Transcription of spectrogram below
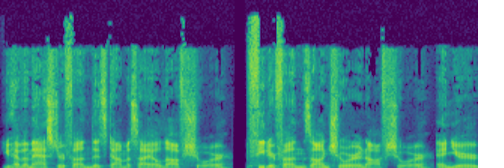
You have a master fund that's domiciled offshore, feeder funds onshore and offshore, and your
